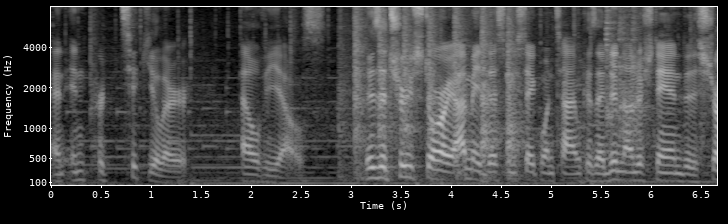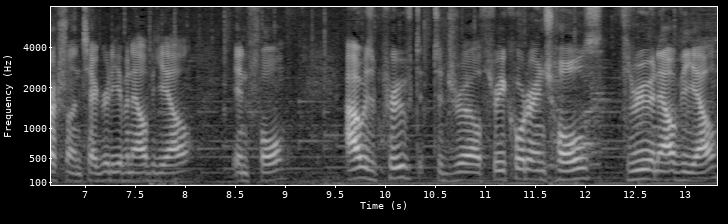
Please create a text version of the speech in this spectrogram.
and in particular, LVLs. This is a true story. I made this mistake one time because I didn't understand the structural integrity of an LVL in full. I was approved to drill three quarter inch holes through an LVL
